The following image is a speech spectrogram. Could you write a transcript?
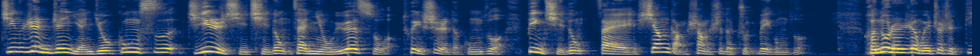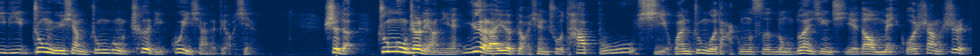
经认真研究，公司即日起启动在纽约所退市的工作，并启动在香港上市的准备工作。很多人认为这是滴滴终于向中共彻底跪下的表现。是的，中共这两年越来越表现出他不喜欢中国大公司、垄断性企业到美国上市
